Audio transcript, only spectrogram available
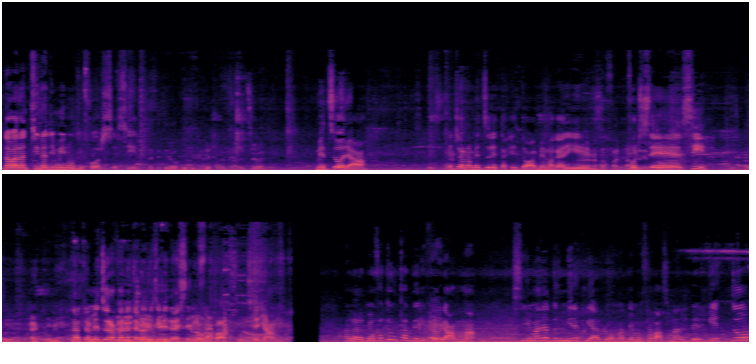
Una quarantina di minuti forse, sì. Mezz'ora? È già una mezz'oretta che dorme, magari forse sì, Eccomi. un'altra mezz'ora, Vedi 40 già in minuti vedrai se li lo fa. ripasso. Speriamo. Allora, abbiamo fatto un cambio di programma. Si rimane a dormire qui a Roma. Abbiamo trovato un alberghetto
